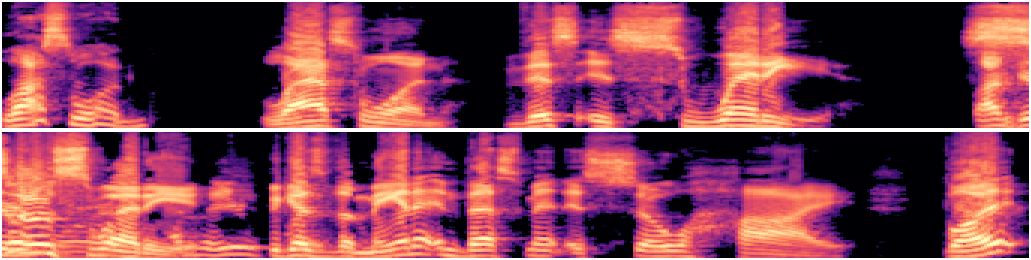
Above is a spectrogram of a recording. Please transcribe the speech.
Last one. last one. This is sweaty, I'm so sweaty I'm here for because the mana investment is so high, but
